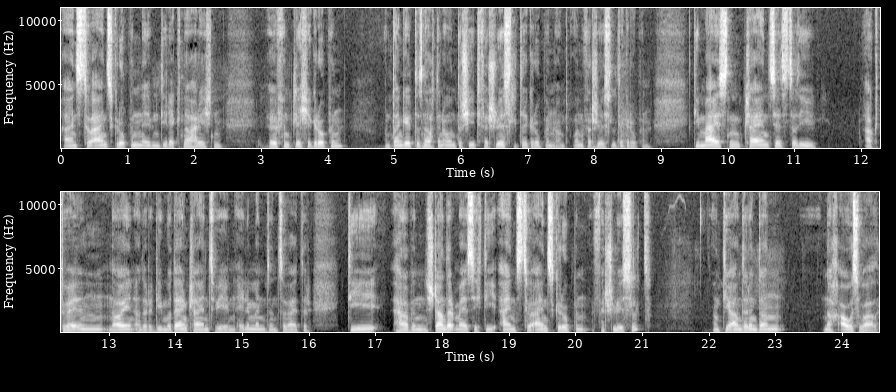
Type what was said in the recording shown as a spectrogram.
1 zu 1 Gruppen, eben Direktnachrichten, öffentliche Gruppen und dann gibt es noch den Unterschied verschlüsselte Gruppen und unverschlüsselte Gruppen. Die meisten Clients, jetzt so die aktuellen, neuen oder die modernen Clients wie eben Element und so weiter, die haben standardmäßig die 1 zu 1 Gruppen verschlüsselt und die anderen dann nach Auswahl.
